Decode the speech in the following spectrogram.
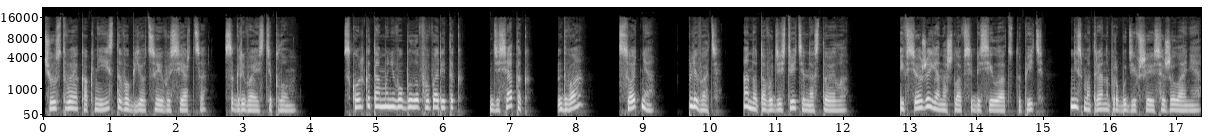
чувствуя, как неистово бьется его сердце, согреваясь теплом. Сколько там у него было фавориток? Десяток? Два? Сотня? Плевать, оно того действительно стоило. И все же я нашла в себе силы отступить, несмотря на пробудившееся желание.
